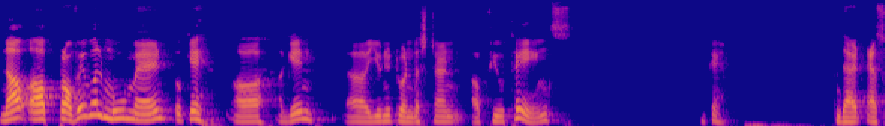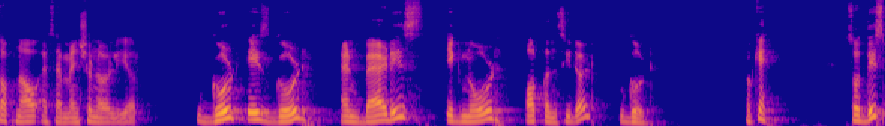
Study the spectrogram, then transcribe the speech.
Now a probable movement okay uh, again uh, you need to understand a few things okay that as of now as i mentioned earlier good is good and bad is ignored or considered good. Okay? So this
